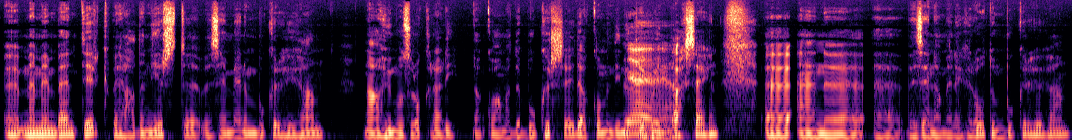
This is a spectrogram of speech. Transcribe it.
eh, met mijn band Dirk, wij hadden eerst, eh, we zijn bij een boeker gegaan, na Humo's Rock Rally. Dan kwamen de boekers, hè, dan komen die een Ja, keer zeggen. En eh, wij zijn dan met een grote boeker gegaan,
